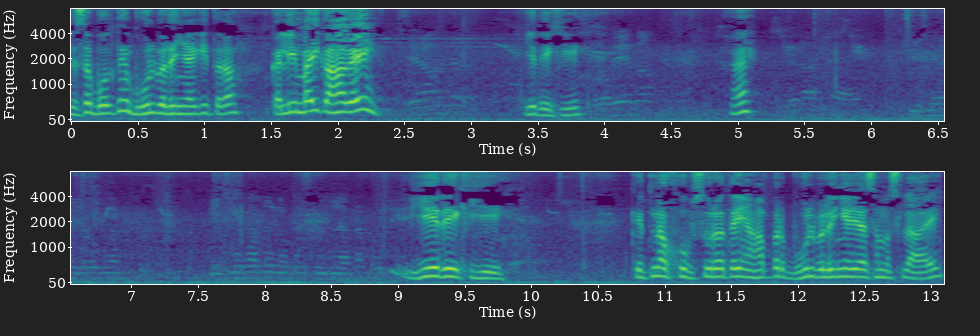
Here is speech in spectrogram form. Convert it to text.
जैसे बोलते हैं भूल भलैया की तरह। कलीम भाई कहाँ गए? ये देखिए। हैं? ये देखिए। कितना खूबसूरत है, यहाँ पर भूल भुलैया जैसा मसला आए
